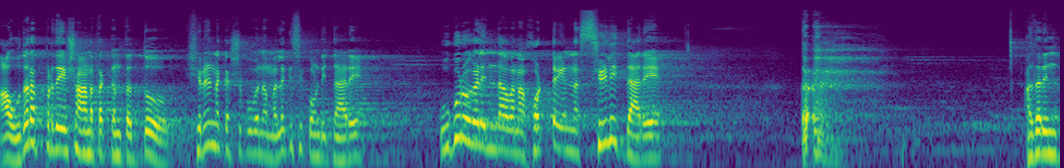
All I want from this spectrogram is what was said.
ಆ ಉದರ ಪ್ರದೇಶ ಅನ್ನತಕ್ಕಂಥದ್ದು ಹಿರಣ್ಯಕಶಿಪುವನ್ನು ಮಲಗಿಸಿಕೊಂಡಿದ್ದಾರೆ. ಉಗುರುಗಳಿಂದ ಅವನ ಹೊಟ್ಟೆಯನ್ನು ಸೀಳಿದ್ದಾರೆ. ಅದರಿಂದ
